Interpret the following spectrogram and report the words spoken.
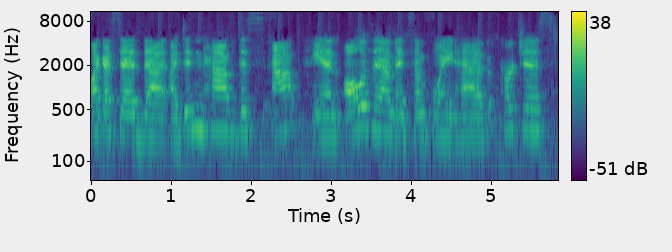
like I said, that I didn't have this app and all of them at some point have purchased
